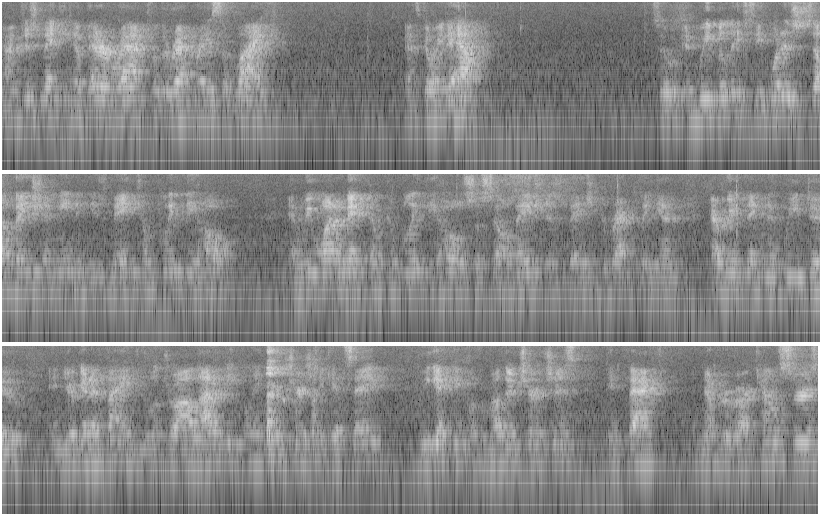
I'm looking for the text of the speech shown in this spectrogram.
I'm just making a better rat for the rat race of life that's going to hell. So, and we believe, see, what does salvation mean? He's made completely whole. And we want to make them completely whole. So salvation is based directly in everything that we do. And you're going to find you will draw a lot of people into your church to get saved. We get people from other churches. In fact, a number of our counselors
